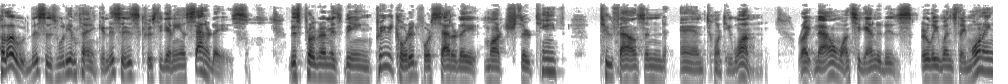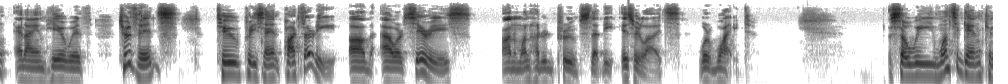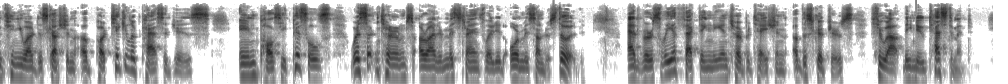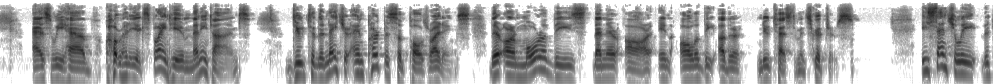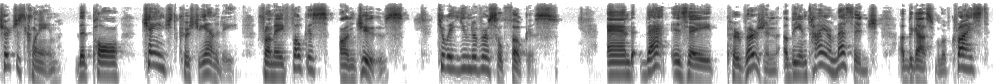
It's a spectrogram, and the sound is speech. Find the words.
Hello, this is William Fink, and this is Christogenea Saturdays. This program is being pre recorded for Saturday, March 13th, 2021. Right now, once again, it is early Wednesday morning, and I am here with TruthVids to present part 30 of our series on 100 proofs that the Israelites were white. So, we once again continue our discussion of particular passages in Paul's epistles where certain terms are either mistranslated or misunderstood, adversely affecting the interpretation of the scriptures throughout the New Testament. As we have already explained here many times, due to the nature and purpose of Paul's writings, there are more of these than there are in all of the other New Testament scriptures. Essentially, the churches claim that Paul changed Christianity from a focus on Jews to a universal focus. And that is a perversion of the entire message of the gospel of Christ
